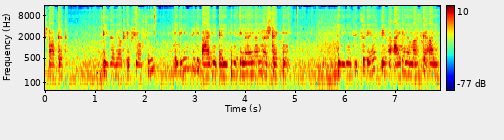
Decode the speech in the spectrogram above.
ausgestattet. Dieser wird geschlossen, indem Sie die beiden Enden ineinander stecken. Legen Sie zuerst Ihre eigene Maske an.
